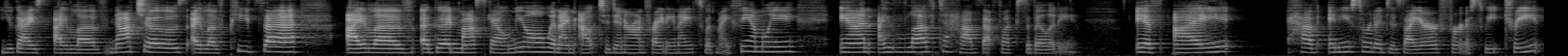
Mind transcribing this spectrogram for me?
You guys, I love nachos, I love pizza, I love a good Moscow mule when I'm out to dinner on Friday nights with my family. And I love to have that flexibility. If I have any sort of desire for a sweet treat,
